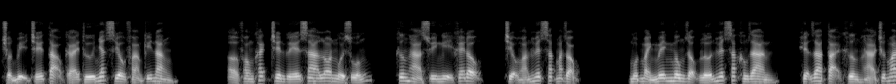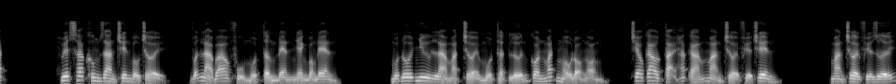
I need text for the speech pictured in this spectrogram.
chuẩn bị chế tạo cái thứ nhất siêu phàm kỹ năng. Ở phòng khách trên ghế s a lon ngồi xuống, khương hà suy nghĩ khẽ động, triệu hoán huyết sắc mắt dọc. Một mảnh mênh mông rộng lớn huyết sắc không gian, hiện ra tại khương hà trước mắt. Huyết sắc không gian trên bầu trời, vẫn là bao phủ một tầng đen nhánh bóng đen. Một đôi như là mặt trời một thật lớn con mắt màu đỏ ngỏm, treo cao tại hắc cám màn trời phía trên. Màn trời phía dưới,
